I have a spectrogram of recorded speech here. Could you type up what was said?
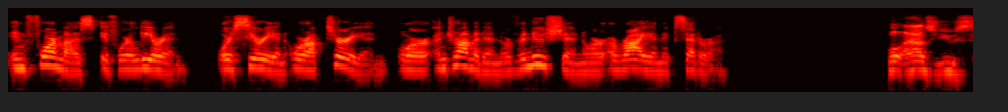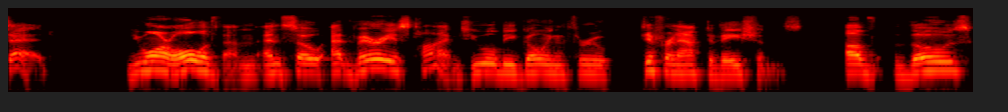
inform us if we're Lyran or Sirian or Arcturian or Andromedan or Venusian or Orion, etc.? Well, as you said, you are all of them. And so at various times, you will be going through different activations of those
